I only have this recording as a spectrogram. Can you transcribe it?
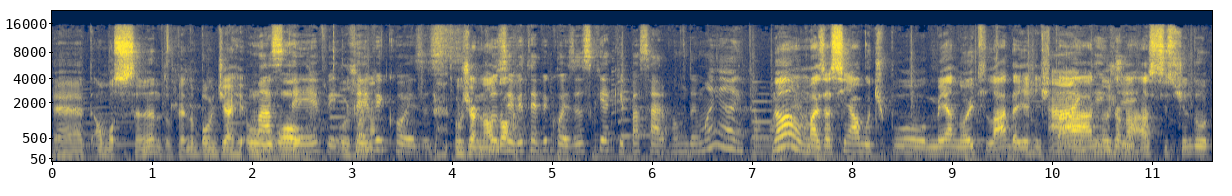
é, almoçando, vendo Bom Dia... o- Mas o- teve, o jornal- teve coisas. o jornal do- Inclusive teve coisas que aqui passavam de manhã, então. Não, mas assim, algo tipo meia-noite lá, daí a gente tá Ah, no jornal assistindo,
